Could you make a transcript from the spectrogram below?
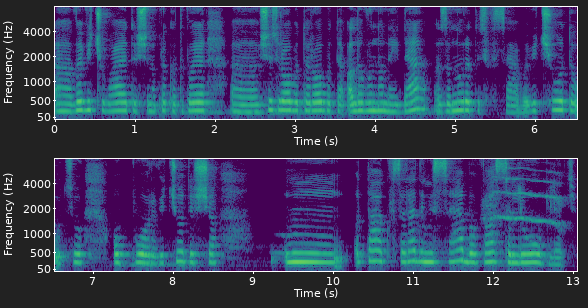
ви відчуваєте, що, наприклад, ви щось робите, робите, але воно не йде, зануритись в себе, відчути оцю опору, відчути, що м, так, всередині себе вас люблять,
